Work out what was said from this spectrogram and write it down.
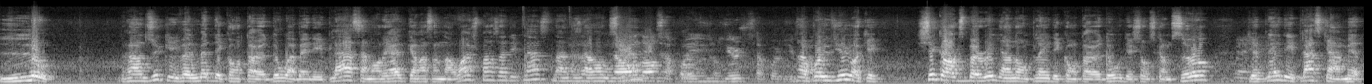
L'eau. Rendu qu'ils veulent mettre des compteurs d'eau à bien des places. À Montréal, ils commencent à en avoir, je pense, à des places, dans les arrondissements? Non, non, ça n'a pas eu lieu. Ça n'a pas eu lieu. Ça n'a pas eu lieu, ok. Qu'à Hawkesbury, ils en ont plein des compteurs d'eau, des choses comme ça. Il y a plein des places qui en mettent.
